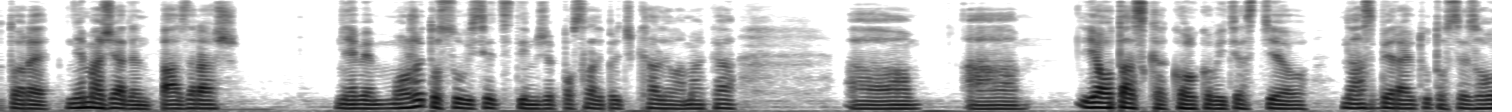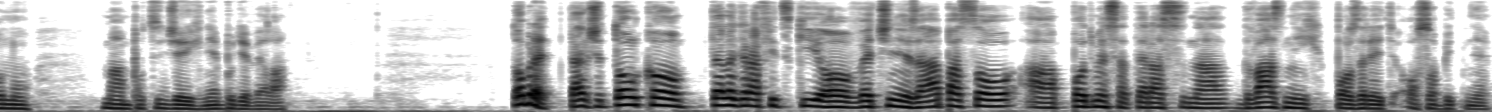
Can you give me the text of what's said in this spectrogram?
ktoré nemá žiaden pazraž. Neviem, môže to súvisieť s tým, že poslali preč Khalila Maka a, a je otázka, koľko víťazstiev nazbierajú túto sezónu, mám pocit, že ich nebude veľa. Dobre, takže toľko telegraficky o väčšine zápasov a poďme sa teraz na dva z nich pozrieť osobitne.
